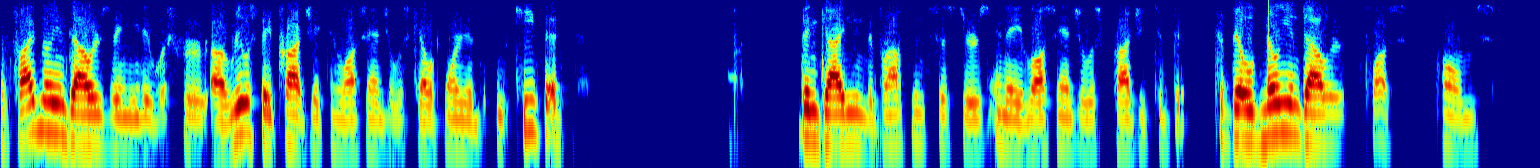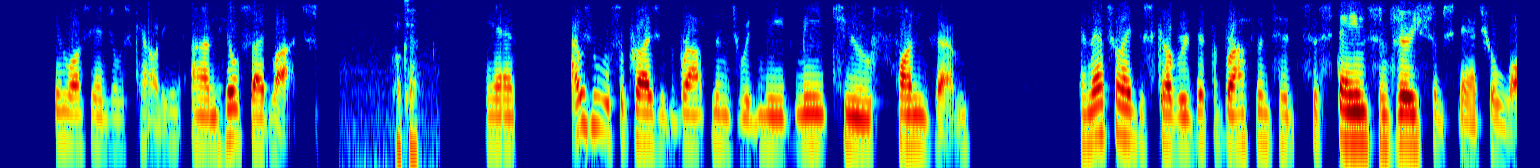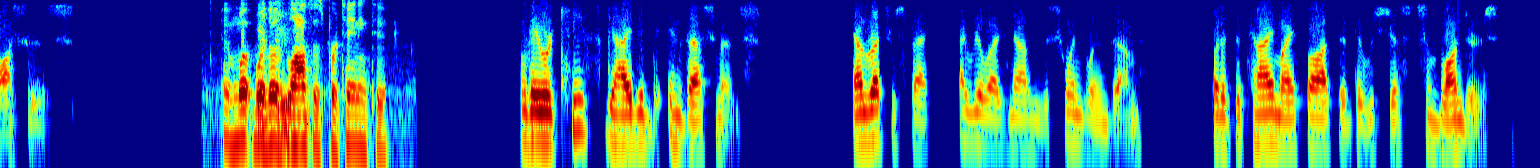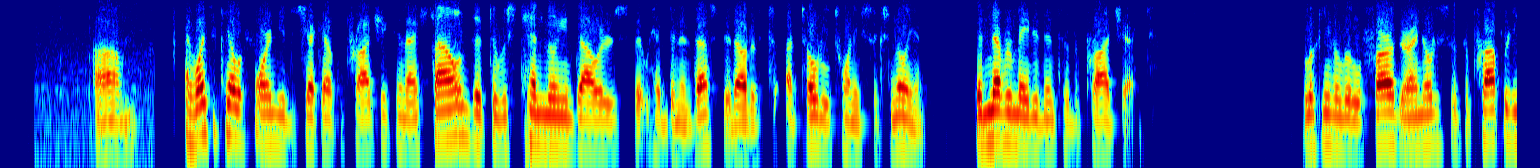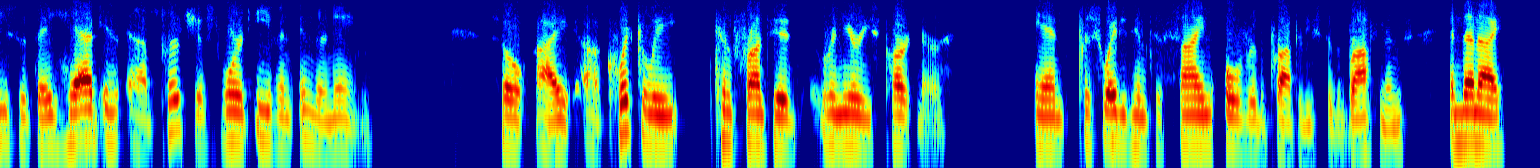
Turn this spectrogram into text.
The $5 million they needed was for a real estate project in Los Angeles, California. Keith had been guiding the Bronfman sisters in a Los Angeles project to to build million dollar plus homes in Los Angeles County on hillside lots. Okay. And I was a little surprised that the Bronfmans would need me to fund them. And that's when I discovered that the Bronfmans had sustained some very substantial losses. And what were those losses pertaining to? They were Keith's guided investments. Now, in retrospect, I realize now he was swindling them. But at the time, I thought that there was just some blunders. Um, I went to California to check out the project, and I found that there was $10 million that had been invested out of a total $26 million that never made it into the project. Looking a little farther, I noticed that the properties that they had in, uh, purchased weren't even in their name. So I uh, quickly confronted Raniere's partner and persuaded him to sign over the properties to the Bronfmans. And then I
